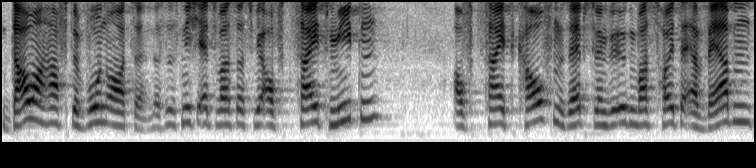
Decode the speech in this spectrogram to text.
dauerhafte Wohnorte. Das ist nicht etwas, das wir auf Zeit mieten, auf Zeit kaufen. Selbst wenn wir irgendwas heute erwerben,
